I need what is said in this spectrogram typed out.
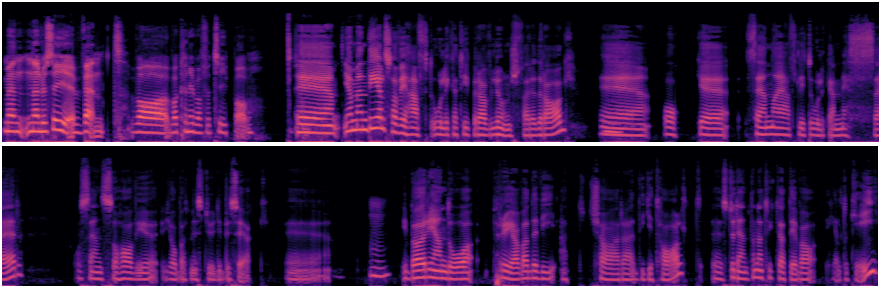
Men när du säger event, vad, vad kan det vara för typ av? Eh, ja men dels har vi haft olika typer av lunchföredrag eh, och eh, sen har jag haft lite olika mässor och sen så har vi ju jobbat med studiebesök. Eh, Mm. I början då prövade vi att köra digitalt. Eh, Studenterna tyckte att det var helt okej.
